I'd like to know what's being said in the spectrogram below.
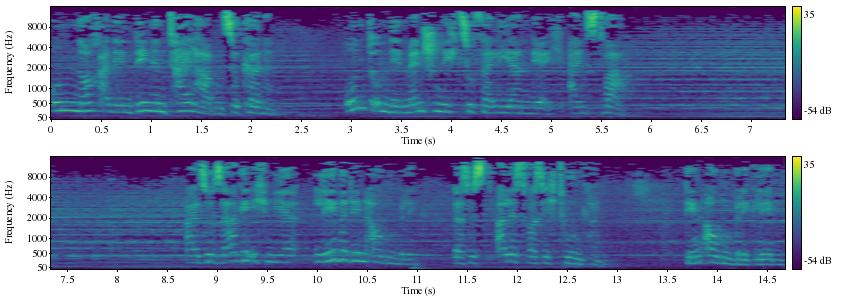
um noch an den Dingen teilhaben zu können. Und um den Menschen nicht zu verlieren, der ich einst war. Also sage ich mir, lebe den Augenblick. Das ist alles, was ich tun kann. Den Augenblick leben.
